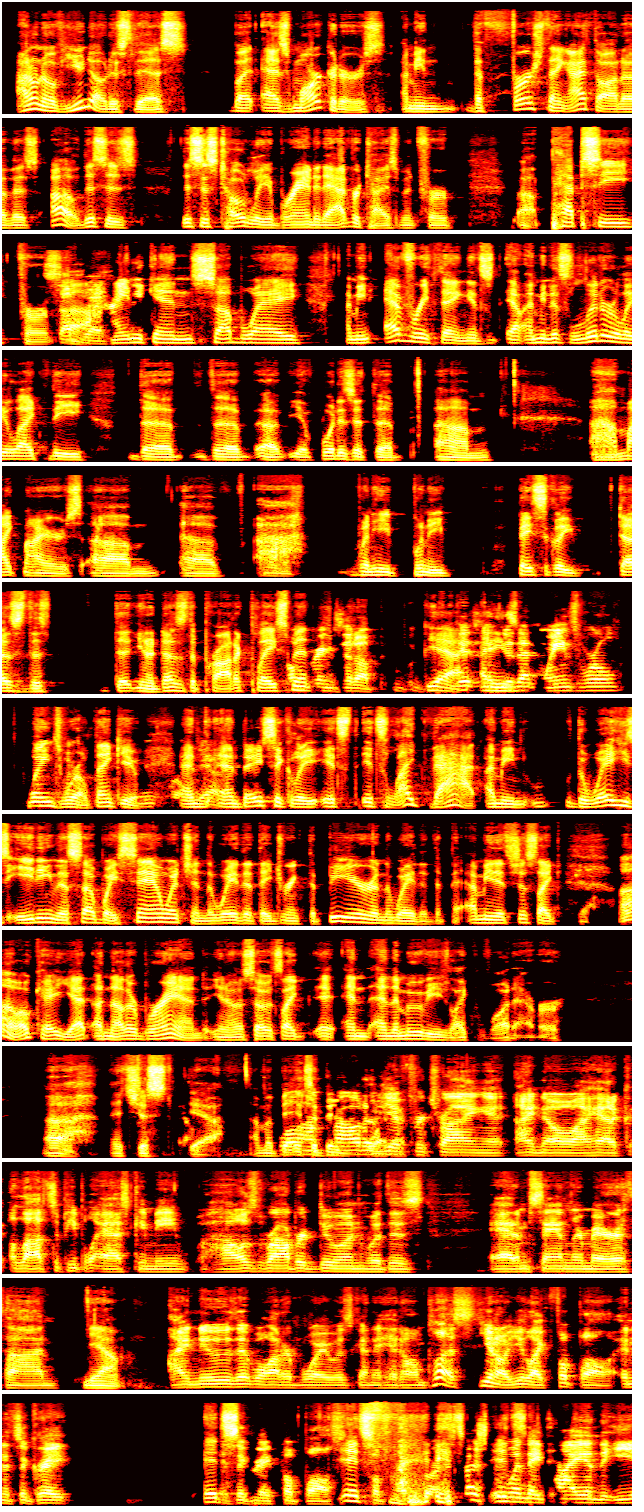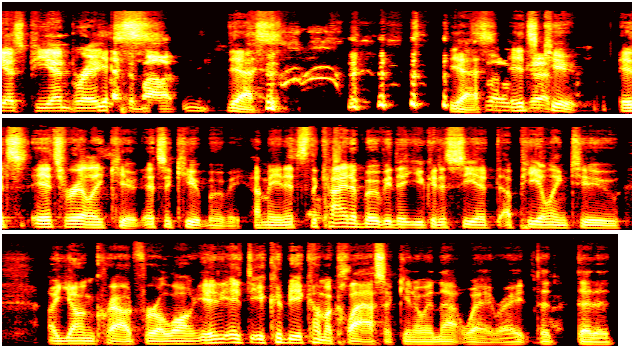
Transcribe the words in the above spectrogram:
I don't know if you noticed this, but as marketers, I mean, the first thing I thought of is, oh, this is this is totally a branded advertisement for uh, Pepsi, for Subway. Uh, Heineken, Subway. I mean, everything. It's I mean, it's literally like the the the uh, you know, what is it? The um, uh, Mike Myers. Um, uh, ah, when he when he basically does this, the, you know, does the product Oh, placement. brings it up. Yeah, Did and do that Wayne's World. Wayne's World. Thank you. World, And yeah. and basically, it's it's like that. I mean, the way he's eating the Subway sandwich, and the way that they drink the beer, and the way that the I mean, it's just like, Yeah. oh, okay, yet another brand. You know, so it's like, and and the movie's like whatever. Uh, it's just yeah. I'm a bit. Well, it's I'm proud of you for trying it. I know I had a, lots of people asking me, "How's Robert doing with his Adam Sandler marathon?" Yeah, I knew that Waterboy was going to hit home. Plus, you know, you like football, and it's a great, it's, it's a great football. it's- football story, it's- especially it's- when they tie in the ESPN breaks Yes. about. yes, yes. So it's good. cute. It's it's really cute. It's a cute movie. I mean, it's the kind of movie that you could see it appealing to a young crowd for a long. It, it, it could become a classic, you know, in that way, right? That that it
